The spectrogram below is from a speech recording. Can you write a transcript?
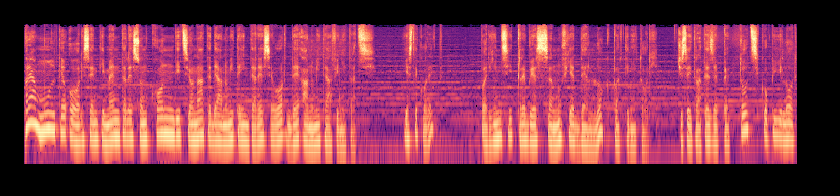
prea multe ori, sentimentele sunt condiționate de anumite interese ori de anumite afinități. Este corect? Părinții trebuie să nu fie deloc părtinitori, ci să-i trateze pe toți copiii lor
